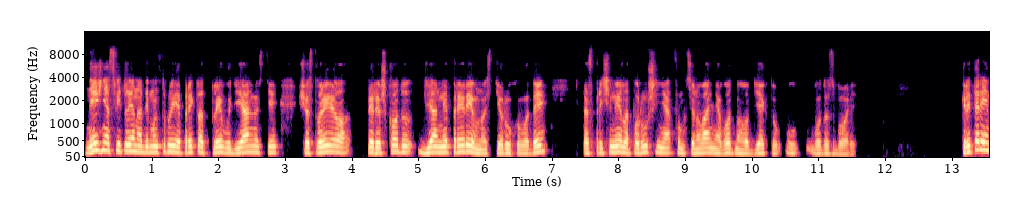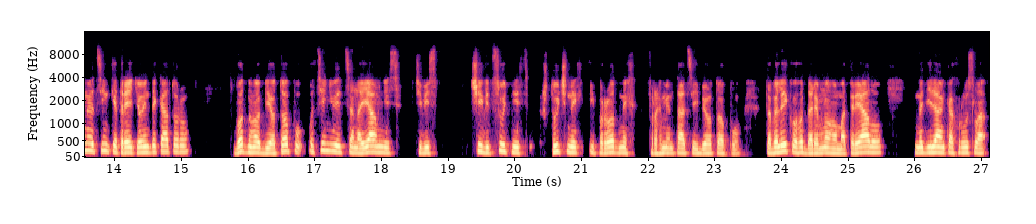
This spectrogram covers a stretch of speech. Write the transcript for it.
Нижня світлина демонструє приклад впливу діяльності, що створила перешкоду для непреривності руху води та спричинила порушення функціонування водного об'єкту у водозборі. Критеріями оцінки третього індикатору водного біотопу оцінюється наявність чи відсутність штучних і природних фрагментацій біотопу та великого деревного матеріалу на ділянках русла,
